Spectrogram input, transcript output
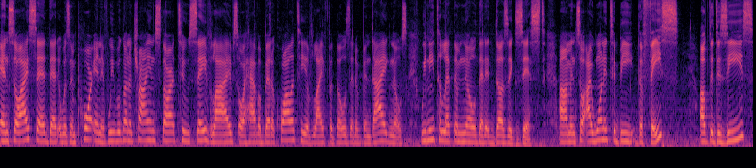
And so I said that it was important if we were going to try and start to save lives or have a better quality of life for those that have been diagnosed, we need to let them know that it does exist. Um, and so I wanted to be the face of the disease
